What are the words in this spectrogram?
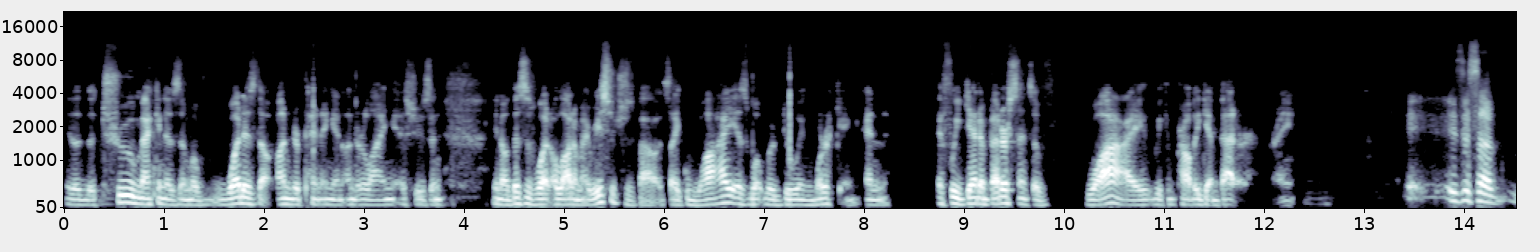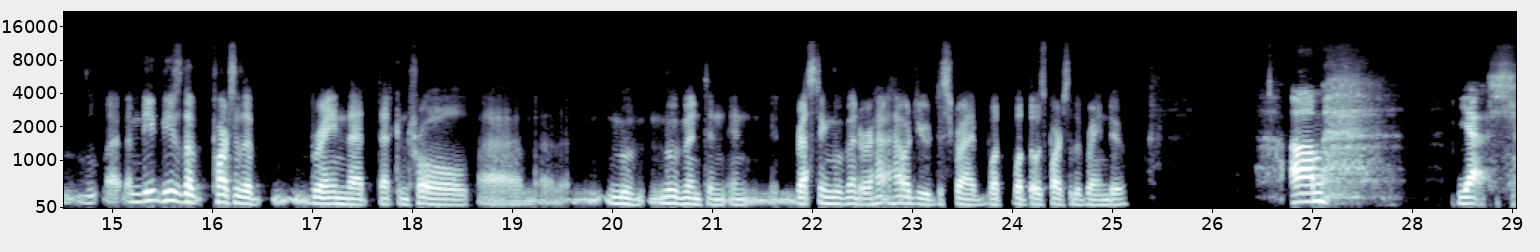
You know the true mechanism of what is the underpinning and underlying issues. And you know this is what a lot of my research is about. It's like why is what we're doing working? And if we get a better sense of why we can probably get better right? Is this a I mean, these are the parts of the brain that that control um, uh, move, movement and, and resting movement or how, how would you describe what what those parts of the brain do? Um yes.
